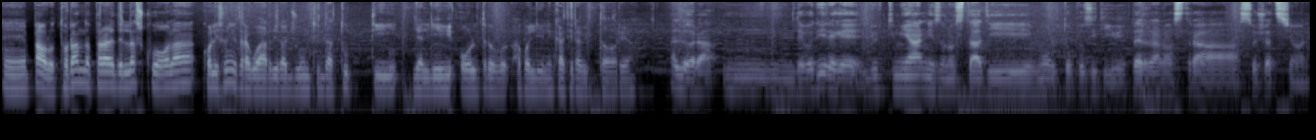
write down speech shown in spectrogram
Eh, Paolo, tornando a parlare della scuola, quali sono i traguardi raggiunti da tutti gli allievi oltre a quelli elencati da Vittoria? Allora, mm, devo dire che gli ultimi anni sono stati molto positivi per la nostra associazione.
